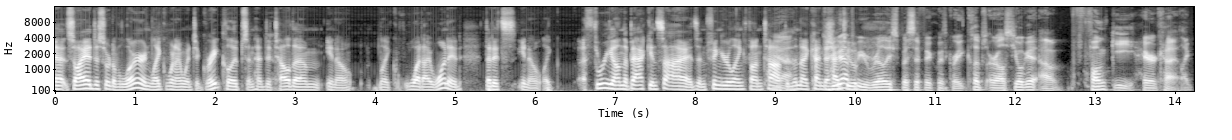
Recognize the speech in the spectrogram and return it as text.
uh, so i had to sort of learn like when i went to great clips and had to tell them you know like what i wanted that it's you know like three on the back and sides and finger length on top Yeah. and then i kind of had you have to to be really specific with great clips, or else you'll get a funky haircut like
